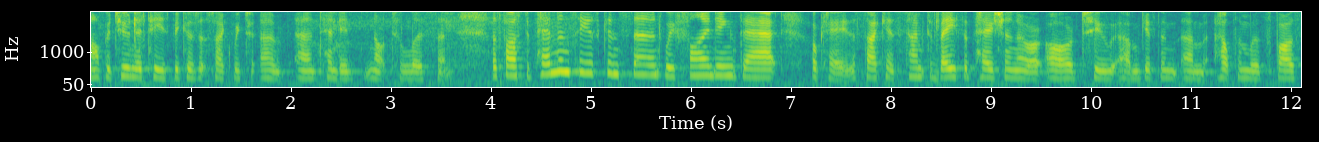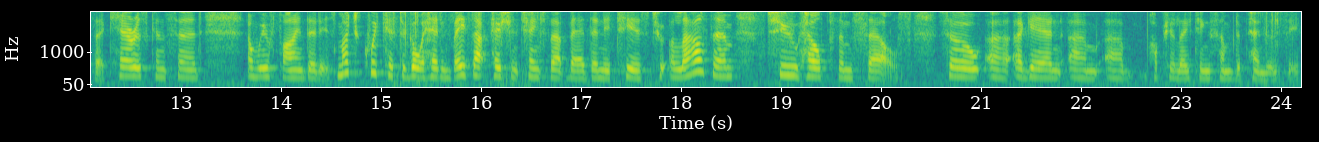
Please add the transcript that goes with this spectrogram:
opportunities because it's like we um, uh, tended not to listen. As far as dependency is concerned, we're finding that okay, it's like it's time to bathe the patient or, or to um, give them um, help them with as far as their care is concerned, and we find that it's much quicker to go ahead and bathe that patient, change that bed, than it is to allow them to help themselves. So uh, again, um, uh, populating some dependency.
